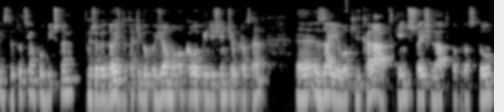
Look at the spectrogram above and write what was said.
Instytucjom publicznym, żeby dojść do takiego poziomu około 50%, e, zajęło kilka lat, 5-6 lat po prostu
